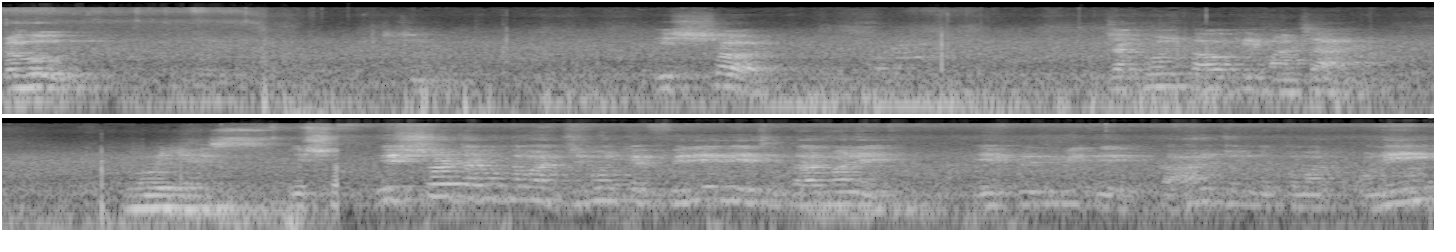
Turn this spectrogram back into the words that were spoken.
প্রভু ঈশ্বর যখন কাউকে বাঁচায় ও ইয়েস ঈশ্বর ঈশ্বর যখন তোমার জীবনকে ফিরিয়ে দিয়েছে তার মানে এই পৃথিবীতে তার জন্য তোমার অনেক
